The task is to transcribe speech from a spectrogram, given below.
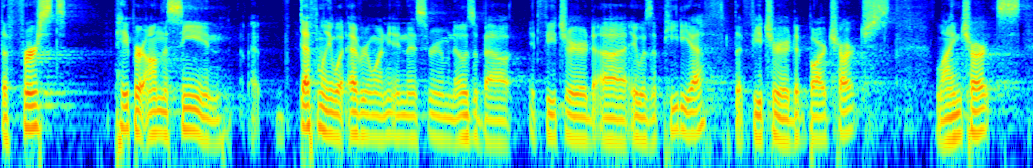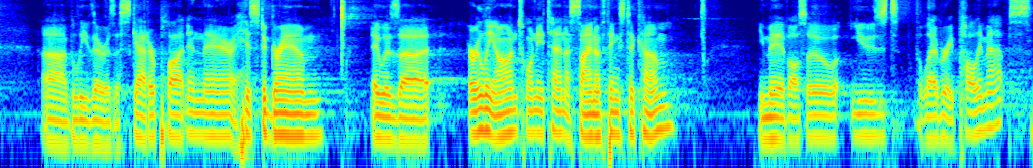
the first paper on the scene definitely what everyone in this room knows about. It featured, uh, it was a PDF that featured bar charts, line charts. Uh, I believe there was a scatter plot in there, a histogram. It was uh, early on, 2010, a sign of things to come. You may have also used the library Polymaps,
